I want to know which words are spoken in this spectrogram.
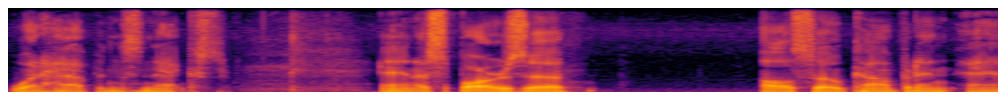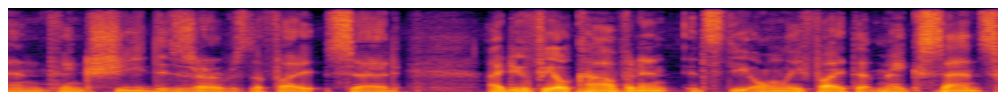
what happens next. And Esparza, also confident and thinks she deserves the fight, said, I do feel confident. It's the only fight that makes sense.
